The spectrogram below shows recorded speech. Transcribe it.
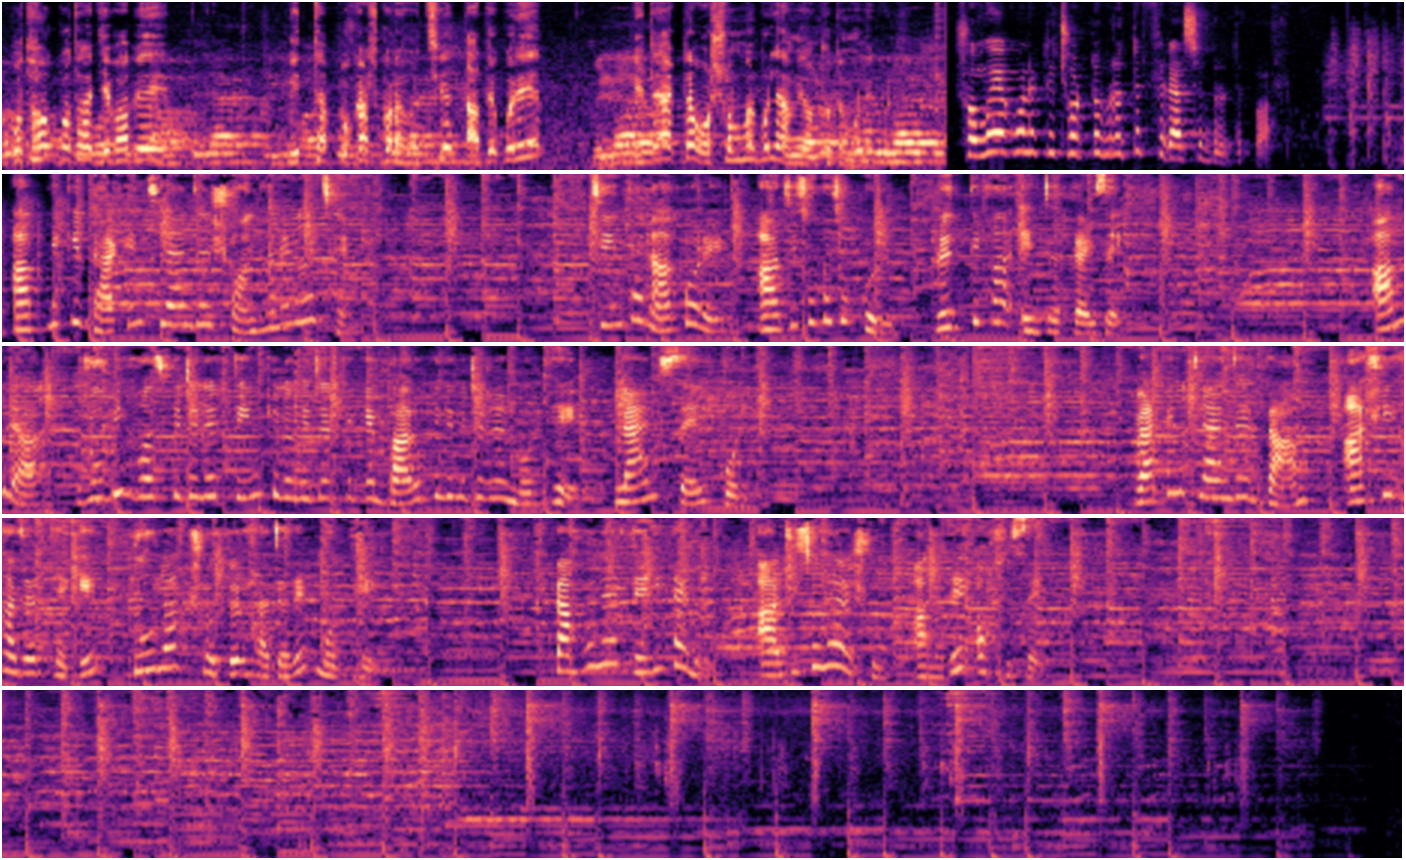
কোথাও কোথাও যেভাবে মিথ্যা প্রকাশ করা হচ্ছে, তাতে করে এটা একটা অসম্মান বলে আমি অন্তত মনে করি। সময় এখন একটি ছোট্ট বিরতির ফিরে আসছে বিরতির পর। আপনি কি ভ্যাকেন্স ল্যান্ডের সন্ধানে রয়েছেন? চিন্তা না করে আজই যোগাযোগ করুন ঋত্বিকা এন্টারপ্রাইজে। আমরা রুবি হসপিটালের তিন কিলোমিটার থেকে বারো কিলোমিটারের মধ্যে ল্যান্ড সেল করি। ভ্যাকেন্স ল্যান্ডের দাম আশি হাজার থেকে দু লাখ সত্তর হাজারের মধ্যে। তাহলে আর দেরি কেন? আজই চলে আসুন আমাদের অফিসে।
